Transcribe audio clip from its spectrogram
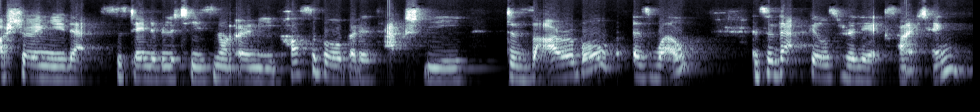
are showing you that sustainability is not only possible, but it's actually desirable as well. And so that feels really exciting.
